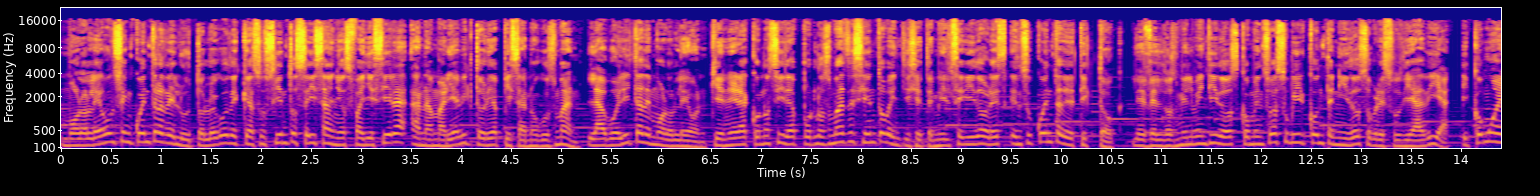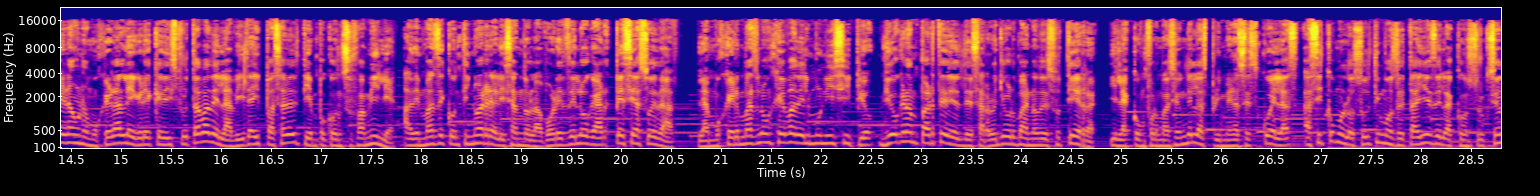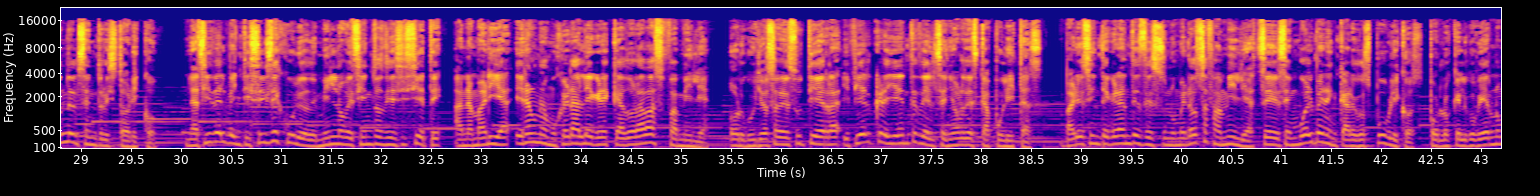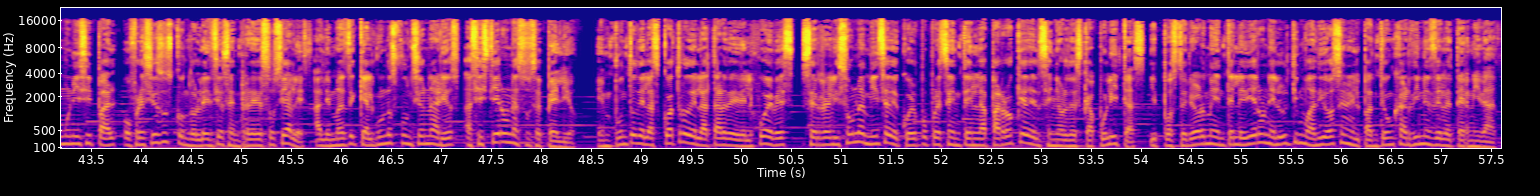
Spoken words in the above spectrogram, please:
Moroleón se encuentra de luto luego de que a sus 106 años falleciera Ana María Victoria Pizano Guzmán, la abuelita de Moroleón, quien era conocida por los más de 127 mil seguidores en su cuenta de TikTok. Desde el 2022 comenzó a subir contenido sobre su día a día y cómo era una mujer alegre que disfrutaba de la vida y pasar el tiempo con su familia, además de continuar realizando labores del hogar pese a su edad. La mujer más longeva del municipio vio gran parte del desarrollo urbano de su tierra y la conformación de las primeras escuelas, así como los últimos detalles de la construcción del centro histórico. Nacida el 26 de julio de 1917, Ana María era una mujer alegre que adoraba a su familia, orgullosa de su tierra y fiel creyente del Señor de Escapulitas. Varios integrantes de su numerosa familia se desenvuelven en cargos públicos, por lo que el gobierno municipal ofreció sus condolencias en redes sociales, además de que algunos funcionarios asistieron a su sepelio. En punto de las 4 de la tarde del jueves, se realizó una misa de cuerpo presente en la parroquia del Señor de Escapulitas y posteriormente le dieron el último adiós en el Panteón Jardines de la Eternidad.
